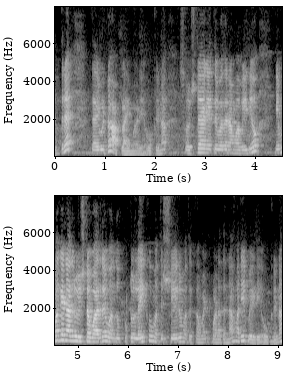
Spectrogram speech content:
ಇದ್ದರೆ ದಯವಿಟ್ಟು ಅಪ್ಲೈ ಮಾಡಿ ಓಕೆನಾ ಸೊ ಇಷ್ಟ ಆಗೈತೆ ಇವತ್ತು ನಮ್ಮ ವಿಡಿಯೋ ನಿಮಗೇನಾದರೂ ಇಷ್ಟವಾದರೆ ಒಂದು ಪುಟ್ಟು ಲೈಕು ಮತ್ತು ಶೇರು ಮತ್ತು ಕಮೆಂಟ್ ಮಾಡೋದನ್ನು ಮರಿಬೇಡಿ ಓಕೆನಾ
